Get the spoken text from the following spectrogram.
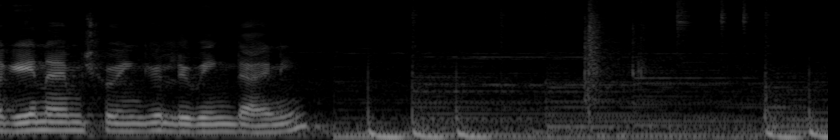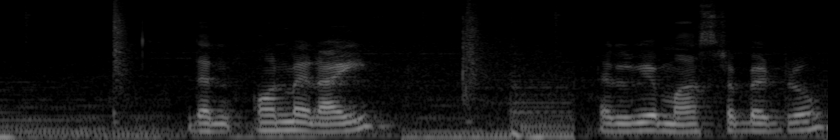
Again I am showing you living dining. Then on my right there will be a master bedroom.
